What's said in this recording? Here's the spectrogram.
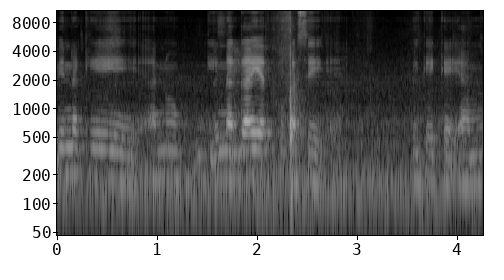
Pinaki, ano, ginagayat ko kasi bigay kay amo.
